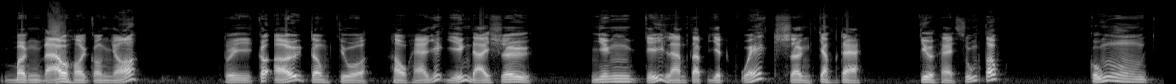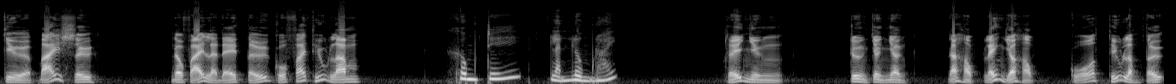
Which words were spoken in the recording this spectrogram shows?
Bần đạo hồi còn nhỏ. Tuy có ở trong chùa hầu hạ giác diễn đại sư, nhưng chỉ làm tập dịch quét sơn chăm trà, chưa hề xuống tóc. Cũng chưa bái sư. Đâu phải là đệ tử của phái thiếu lâm. Không trí, lạnh lùng nói. Thế nhưng, Trương Chân Nhân đã học lén võ học của thiếu lâm tự.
